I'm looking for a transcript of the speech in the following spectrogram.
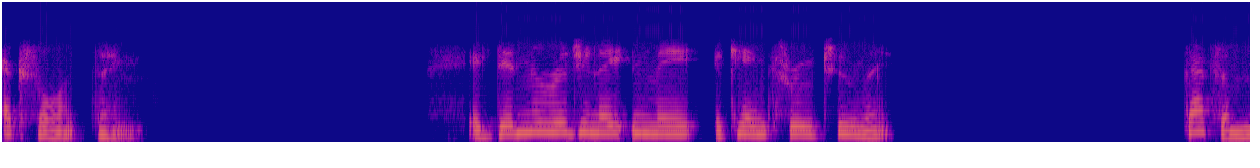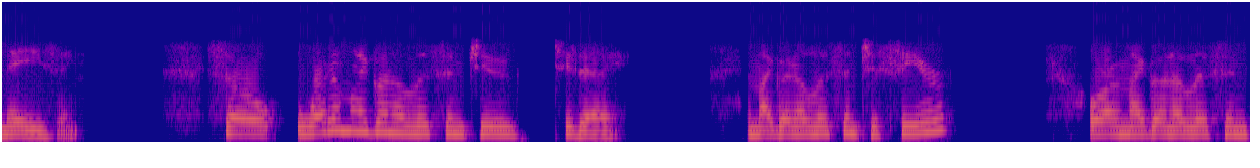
excellent thing. It didn't originate in me, it came through to me. That's amazing. So, what am I going to listen to today? Am I going to listen to fear or am I going to listen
